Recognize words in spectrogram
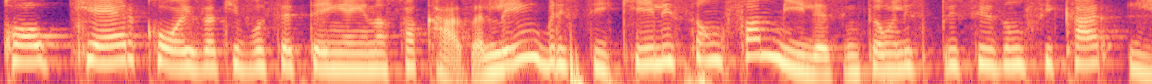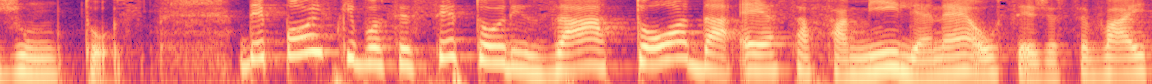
qualquer coisa que você tenha aí na sua casa. Lembre-se que eles são famílias, então eles precisam ficar juntos. Depois que você setorizar toda essa família, né? Ou seja, você vai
